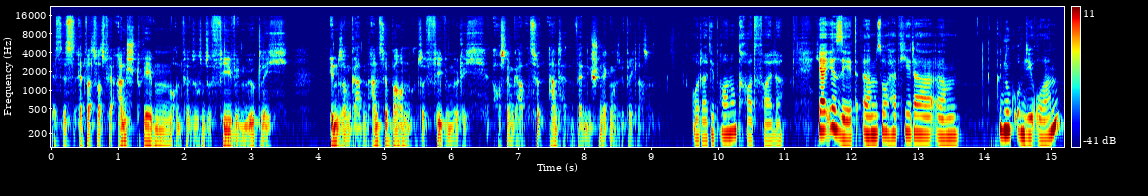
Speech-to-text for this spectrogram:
es ist etwas, was wir anstreben und wir versuchen so viel wie möglich in unserem Garten anzubauen und so viel wie möglich aus dem Garten zu ernten, wenn die Schnecken was übrig lassen. Oder die Braun- und Krautfäule. Ja, ihr seht, ähm, so hat jeder ähm, genug um die Ohren.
